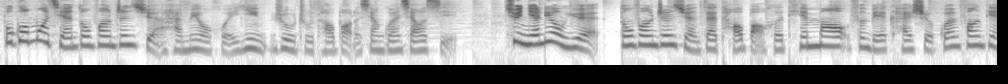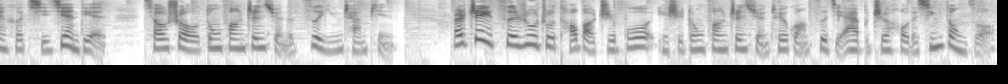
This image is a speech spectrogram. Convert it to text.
不过，目前东方甄选还没有回应入驻淘宝的相关消息。去年六月，东方甄选在淘宝和天猫分别开设官方店和旗舰店，销售东方甄选的自营产品。而这次入驻淘宝直播，也是东方甄选推广自己 App 之后的新动作。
